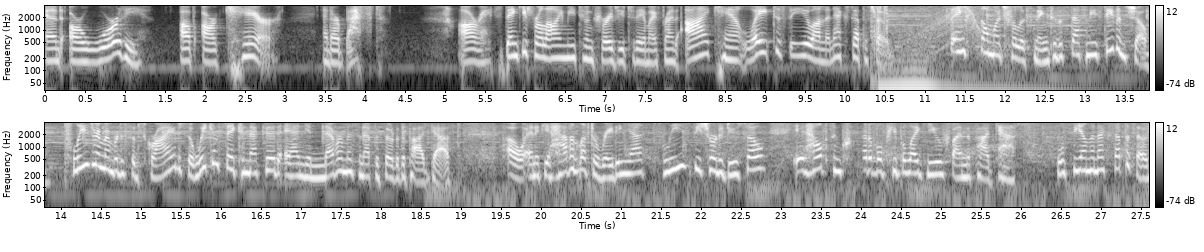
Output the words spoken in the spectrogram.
and are worthy of our care and our best. All right. Thank you for allowing me to encourage you today, my friend. I can't wait to see you on the next episode. Thanks so much for listening to The Stephanie Stevens Show. Please remember to subscribe so we can stay connected and you never miss an episode of the podcast. Oh, and if you haven't left a rating yet, please be sure to do so. It helps incredible people like you find the podcast. We'll see you on the next episode.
